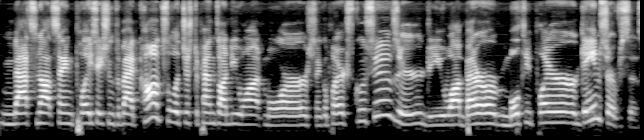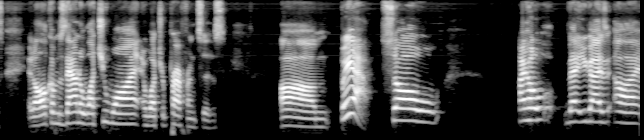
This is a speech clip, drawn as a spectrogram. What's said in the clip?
that's not saying PlayStation's a bad console. It just depends on do you want more single player exclusives or do you want better multiplayer or game services? It all comes down to what you want and what your preference is. Um, but yeah, so I hope that you guys uh,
